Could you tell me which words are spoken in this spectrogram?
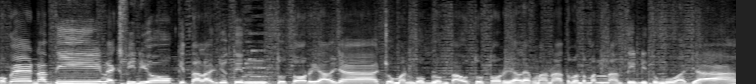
Oke, nanti next video kita lanjutin tutorialnya. Cuman gue belum tahu tutorial yang mana, teman-teman. Nanti ditunggu aja.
